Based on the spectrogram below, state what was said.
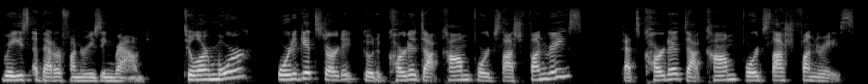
raise a better fundraising round. To learn more or to get started, go to carta.com forward slash fundraise. That's carta.com forward slash fundraise.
